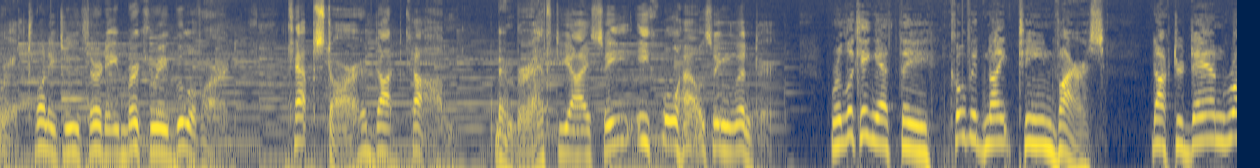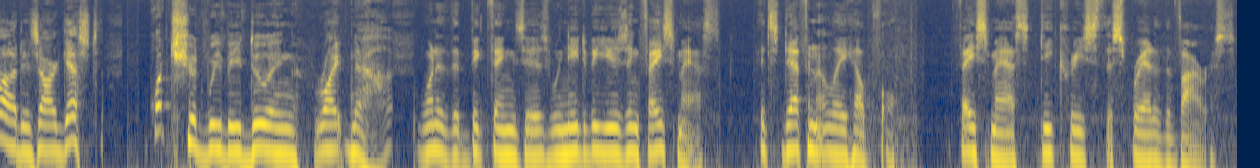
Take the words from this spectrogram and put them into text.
We're at 2230 Mercury Boulevard. Capstar.com. Member FDIC Equal Housing Lender. We're looking at the COVID 19 virus. Dr. Dan Rudd is our guest. What should we be doing right now? One of the big things is we need to be using face masks. It's definitely helpful. Face masks decrease the spread of the virus.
